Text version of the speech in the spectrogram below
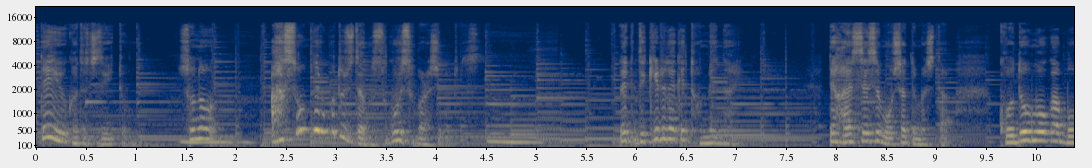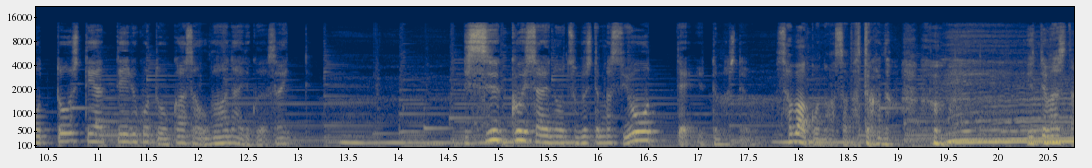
っていう形でいいと思う。その遊んでること自体はすごい素晴らしいことです。でできるだけ止めない。で林先生もおっしゃってました。子供が没頭してやっていることをお母さん奪わないでくださいって。ですっごい才能を潰してますよって言ってましたよ。沢子の朝だったかな。言ってました。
